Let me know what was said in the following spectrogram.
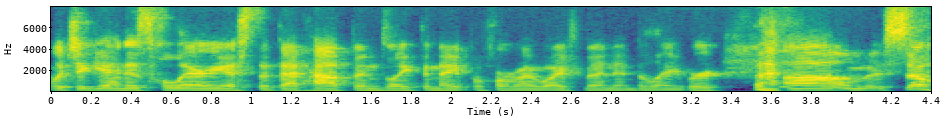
which again is hilarious that that happened like the night before my wife went into labor. Um, so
